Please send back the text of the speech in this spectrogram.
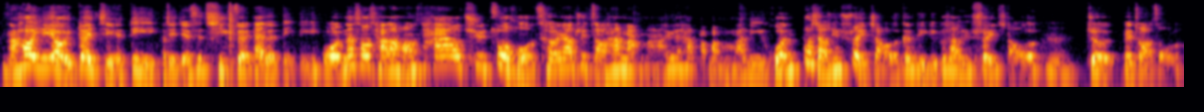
然后也有一对姐弟，姐姐是七岁，带着弟弟。我那时候查到，好像是他要去坐火车，要去找他妈妈，因为他爸爸妈妈离婚，不小心睡着了，跟弟弟不小心睡着了，嗯，就被抓走了。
